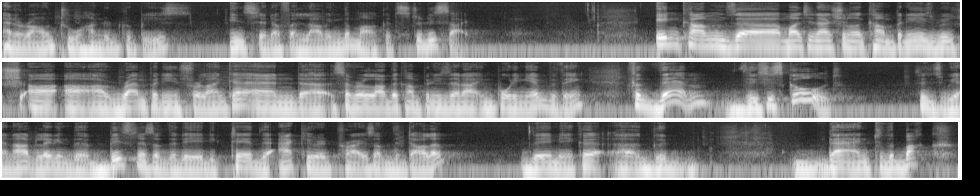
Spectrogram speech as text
at around 200 rupees instead of allowing the markets to decide. In comes uh, multinational companies which are, are, are, rampant in Sri Lanka and uh, several other companies that are importing everything. For them, this is gold. Since we are not letting the business of the day dictate the accurate price of the dollar, they make a, a good bang to the buck.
